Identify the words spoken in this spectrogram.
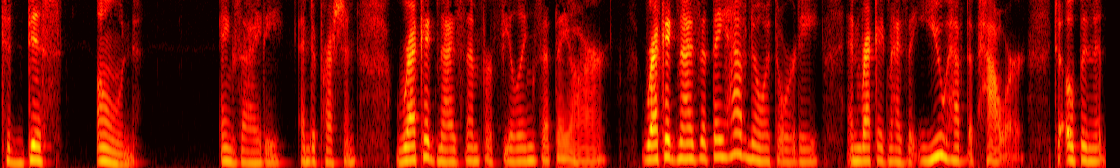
to disown anxiety and depression. Recognize them for feelings that they are. Recognize that they have no authority and recognize that you have the power to open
